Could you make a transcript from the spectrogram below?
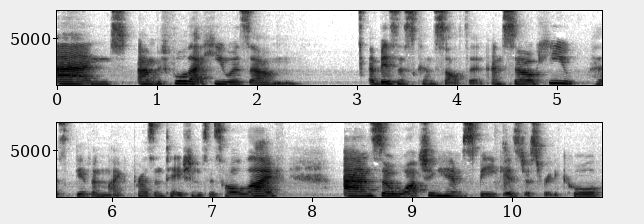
and um, before that, he was um, a business consultant. And so he has given like presentations his whole life. And so watching him speak is just really cool.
